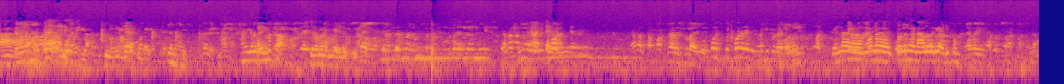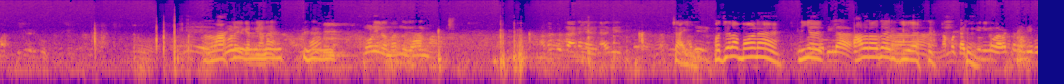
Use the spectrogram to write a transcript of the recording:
என்ன சொல்லுங்க நாலு வரி அடிப்போம் நூலில் கிடைக்கலாண்ணா நூலில் மருந்து ஆமாம் மோகன நீங்க ஆதரவு தான் இருக்கீங்க நம்ம கட்சிக்கு நீங்க வளர்க்க முடியும்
